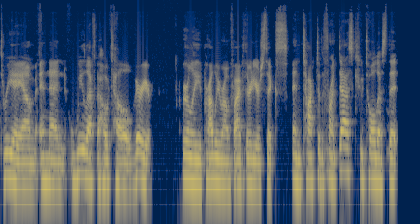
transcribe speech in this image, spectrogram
3 a.m. And then we left the hotel very early, probably around 5:30 or 6, and talked to the front desk, who told us that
